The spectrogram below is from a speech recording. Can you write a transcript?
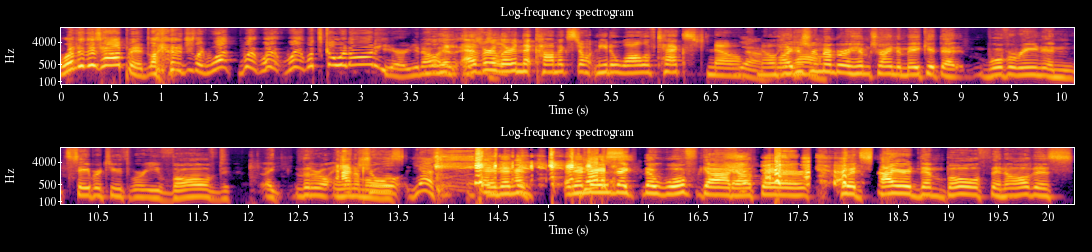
When did this happen? Like it's just like what what what, what what's going on here? You know? Will we And it's just ever like- learn that comics don't need a wall of text? No, Yeah. no. Well, I just won't. remember him trying to make it that Wolverine and Sabretooth were evolved like literal animals. actual yes, and then, and, and then they Yes. had like the wolf god out there who had sired them both and all this.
